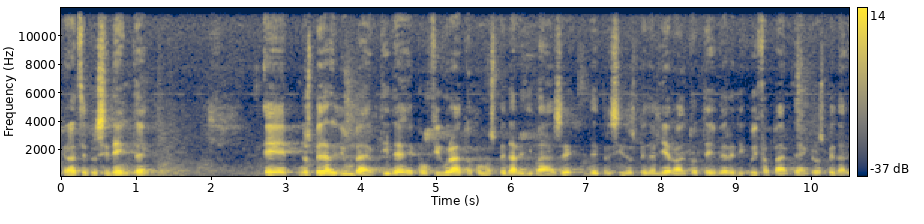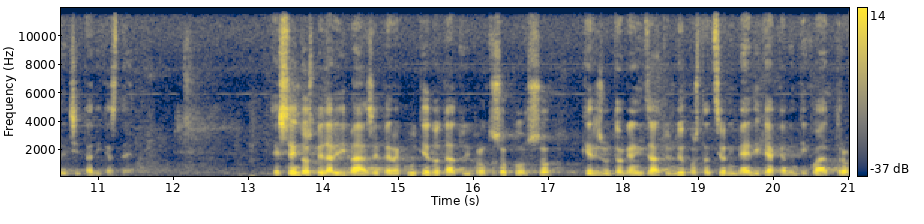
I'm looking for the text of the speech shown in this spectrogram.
Grazie Presidente. L'ospedale di Umbertide è configurato come ospedale di base del presidio ospedaliero Alto Tevere, di cui fa parte anche l'ospedale Città di Castello. Essendo ospedale di base per acuti è dotato di pronto soccorso che risulta organizzato in due postazioni mediche H24,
